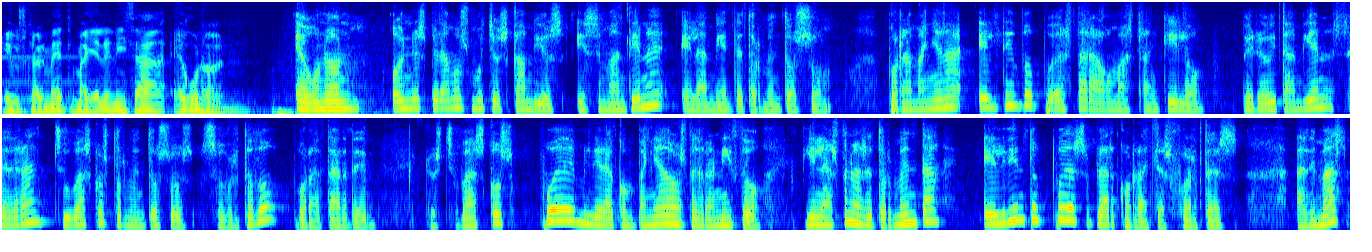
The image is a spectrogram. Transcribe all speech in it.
Euskalmet, Maya Leniza, Egunon. Egunon, hoy no esperamos muchos cambios y se mantiene el ambiente tormentoso. Por la mañana el tiempo puede estar algo más tranquilo, pero hoy también se darán chubascos tormentosos, sobre todo por la tarde. Los chubascos pueden venir acompañados de granizo y en las zonas de tormenta el viento puede soplar con rachas fuertes. Además,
